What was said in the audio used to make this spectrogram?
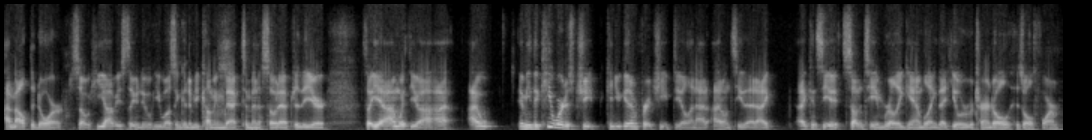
"I'm out the door." So he obviously knew he wasn't going to be coming back to Minnesota after the year. So yeah, I'm with you. I I I mean, the key word is cheap. Can you get him for a cheap deal? And I, I don't see that. I I can see some team really gambling that he'll return to old, his old form.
